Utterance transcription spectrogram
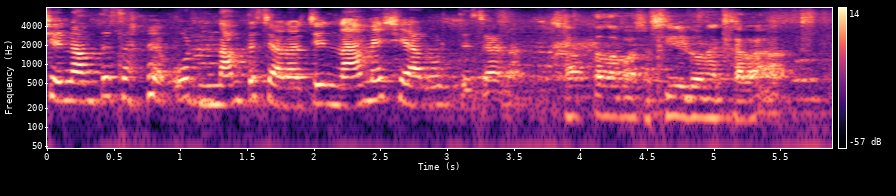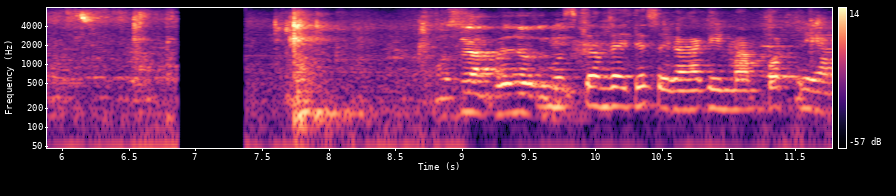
সে নামতে চায় নামতে চায় না। যে নামে সে আর উঠতে চায় না। সাততলা বাসা সিঁড়িটা অনেক খারাপ মুসকান যাইতেছে আগে মাম পট নিয়া।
